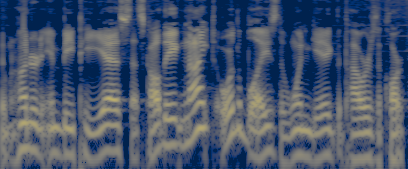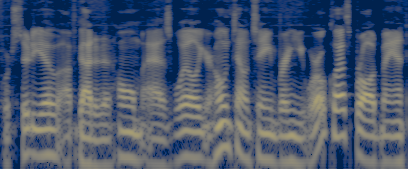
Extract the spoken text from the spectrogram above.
The 100 Mbps, that's called the Ignite or the Blaze, the one gig that powers the Clark Ford Studio. I've got it at home as well. Your hometown team bring you world class broadband.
